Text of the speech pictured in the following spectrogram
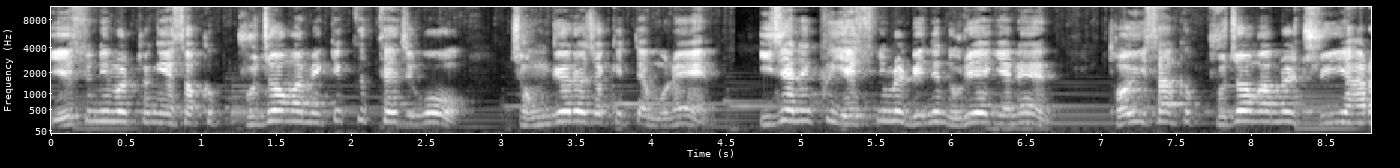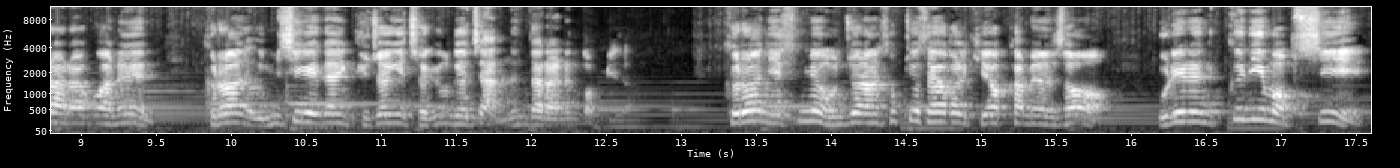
예수님을 통해서 그 부정함이 깨끗해지고 정결해졌기 때문에 이제는 그 예수님을 믿는 우리에게는 더 이상 그 부정함을 주의하라라고 하는 그러한 음식에 대한 규정이 적용되지 않는다라는 겁니다. 그러한 예수님의 온전한 속죄 사역을 기억하면서 우리는 끊임없이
